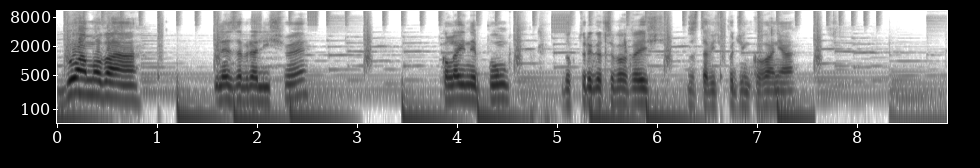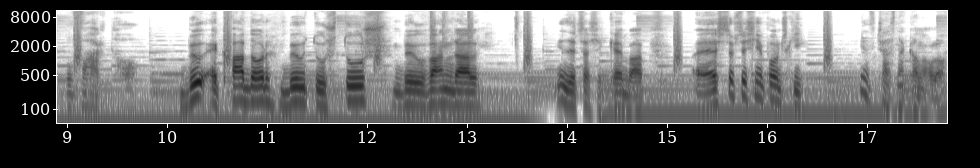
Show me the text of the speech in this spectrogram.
Była mowa, ile zebraliśmy. Kolejny punkt, do którego trzeba wejść, zostawić podziękowania, bo warto. Był Ekwador, był Tuż Tuż, był Wandal, w międzyczasie kebab, a jeszcze wcześniej pączki, więc czas na kanolo.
